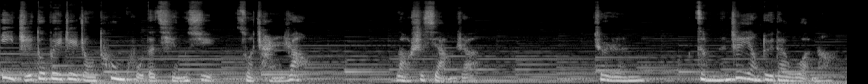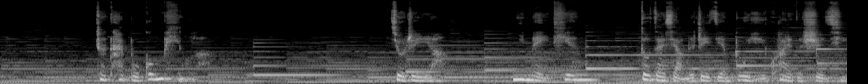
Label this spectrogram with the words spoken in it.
一直都被这种痛苦的情绪所缠绕，老是想着，这人怎么能这样对待我呢？这太不公平了。就这样，你每天都在想着这件不愉快的事情。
